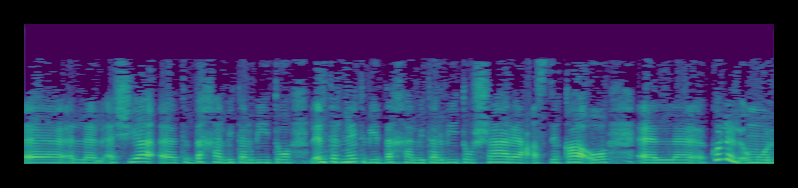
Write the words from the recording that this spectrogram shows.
آه، الأشياء تتدخل بتربيته. الإنترنت بيتدخل بتربيته الشارع أصدقائه كل الأمور.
